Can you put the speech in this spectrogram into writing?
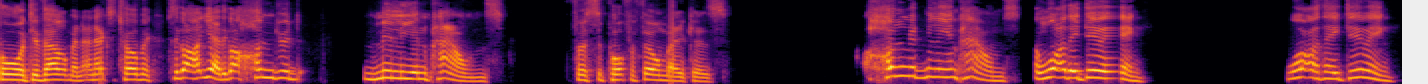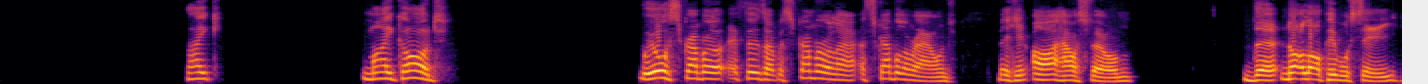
for development, an extra 12 million. So they got, yeah, they got 100 million pounds for support for filmmakers. 100 million pounds. And what are they doing? What are they doing? Like, my God. We all scrabble, it feels like we scrabble around, scrabble around making art house film that not a lot of people see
